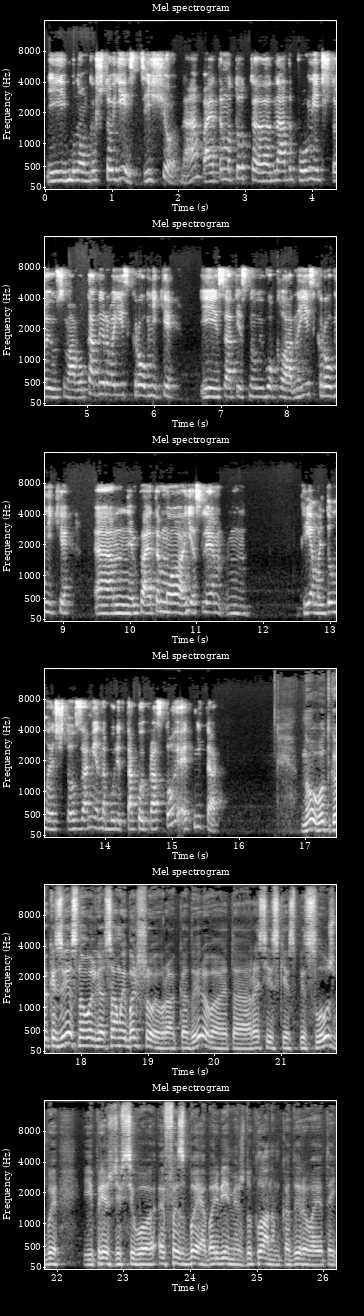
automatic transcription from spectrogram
и много что есть еще. Да? Поэтому тут э, надо помнить, что и у самого Кадырова есть кровники, и, соответственно, у его клана есть кровники. Эм, поэтому если Кремль думает, что замена будет такой простой, это не так. Ну, вот, как известно, Ольга, самый большой враг Кадырова – это российские спецслужбы и, прежде всего, ФСБ. О борьбе между кланом Кадырова и этой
